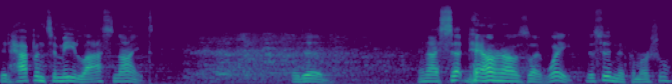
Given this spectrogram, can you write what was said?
It happened to me last night. It did. And I sat down and I was like, wait, this isn't a commercial.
